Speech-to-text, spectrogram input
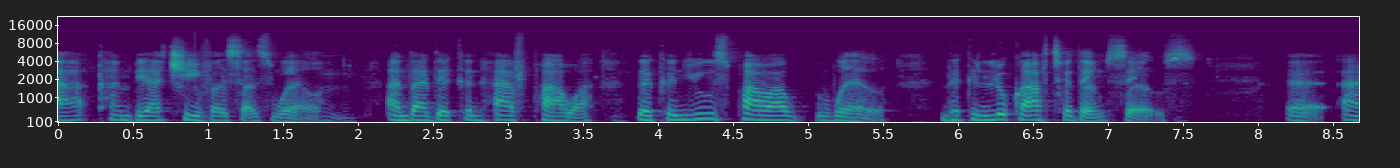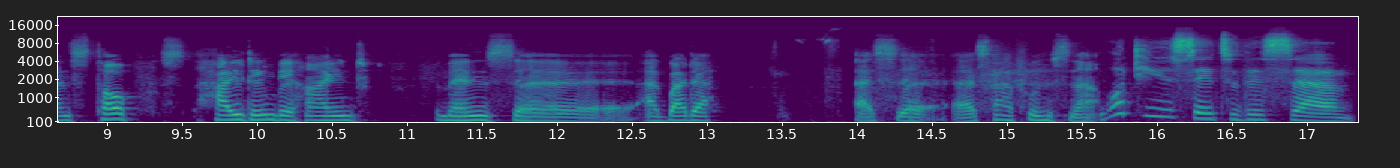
are, can be achievers as well mm. and that they can have power. They can use power well. They can look after themselves uh, and stop hiding behind men's uh, agbada as, uh, as happens now. What do you say to these um,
